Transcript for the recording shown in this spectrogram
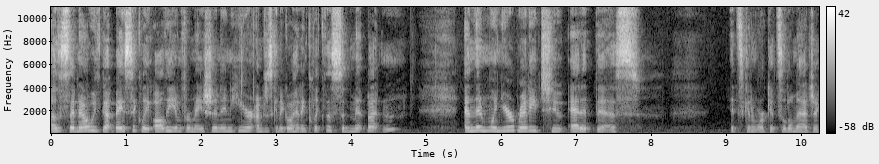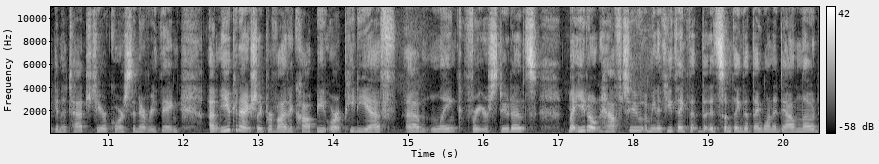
Uh, so now we've got basically all the information in here. I'm just going to go ahead and click the submit button. And then when you're ready to edit this, it's going to work its little magic and attach to your course and everything. Um, you can actually provide a copy or a PDF um, link for your students, but you don't have to. I mean, if you think that it's something that they want to download,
